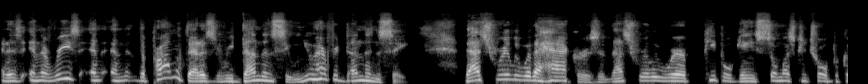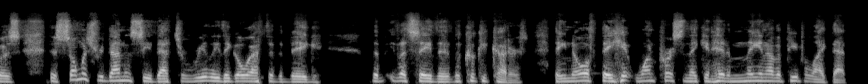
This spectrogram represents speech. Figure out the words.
and is and the reason and, and the problem with that is redundancy. When you have redundancy, that's really where the hackers and that's really where people gain so much control because there's so much redundancy that to really they go after the big. The, let's say the, the cookie cutters they know if they hit one person they can hit a million other people like that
